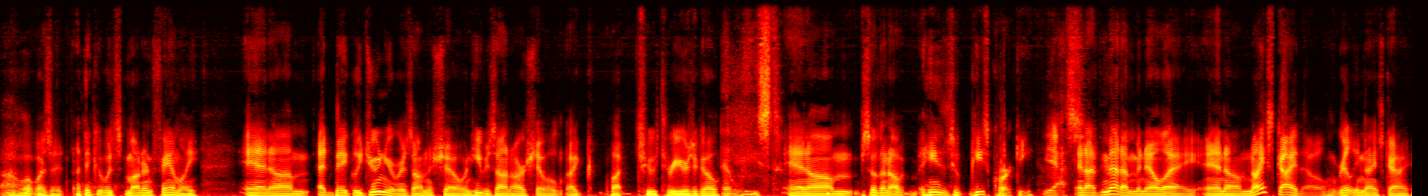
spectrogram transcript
Oh, what was it? I think it was Modern Family, and um, Ed Begley Jr. was on the show, and he was on our show like what two, three years ago at least. And um, so then I, he's he's quirky. Yes. And I've met him in L.A. and um, nice guy though, really nice guy.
